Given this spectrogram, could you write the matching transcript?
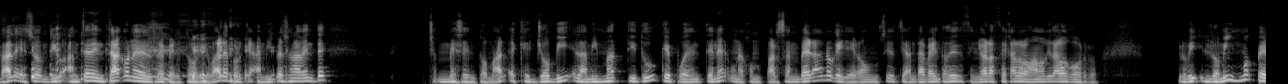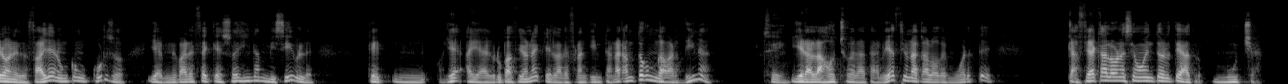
¿Vale? Eso digo, antes de entrar con el repertorio, ¿vale? Porque a mí personalmente me sentó mal. Es que yo vi la misma actitud que pueden tener una comparsa en verano que llega a un sitio, anda a y dice, señora, hace calor, vamos a quitar los gorros. Lo, vi- lo mismo, pero en el falla, en un concurso. Y a mí me parece que eso es inadmisible. Que, mm, oye, hay agrupaciones que la de Frank Quintana cantó con gabardina. Sí. Y eran las 8 de la tarde y hacía una calor de muerte. ¿Que hacía calor en ese momento en el teatro? Mucha.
